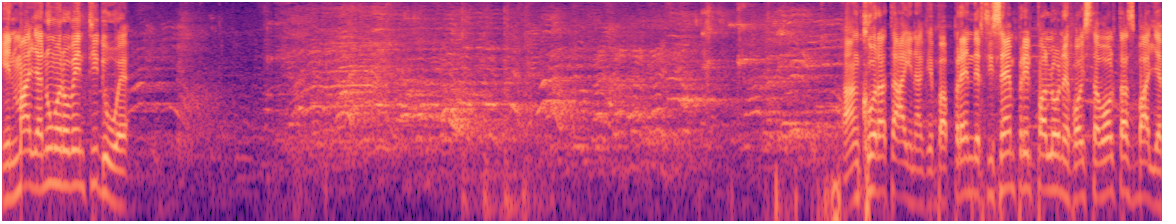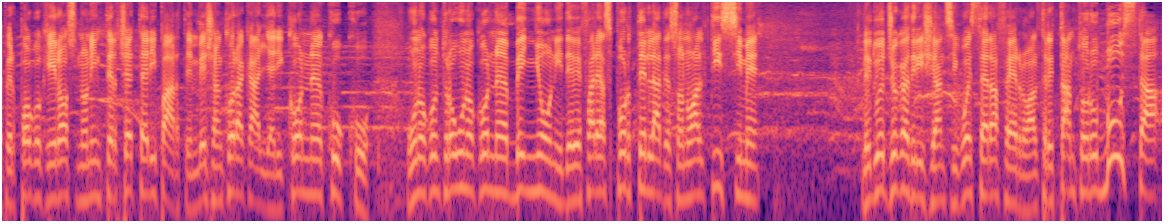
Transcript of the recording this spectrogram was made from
in maglia numero 22. Ancora Taina che va a prendersi sempre il pallone poi stavolta sbaglia per poco che Ross non intercetta e riparte. Invece ancora Cagliari con Cuccu uno contro uno con Begnoni deve fare a sportellate sono altissime le due giocatrici anzi questa era Ferro altrettanto robusta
